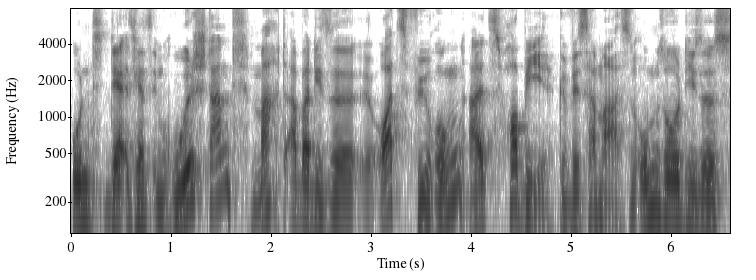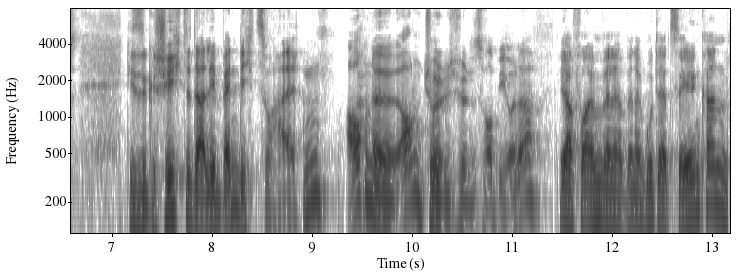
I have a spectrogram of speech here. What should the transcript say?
Und der ist jetzt im Ruhestand, macht aber diese Ortsführung als Hobby gewissermaßen, um so dieses, diese Geschichte da lebendig zu halten. Auch, eine, auch ein schönes Hobby, oder? Ja, vor allem, wenn er, wenn er gut erzählen kann.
